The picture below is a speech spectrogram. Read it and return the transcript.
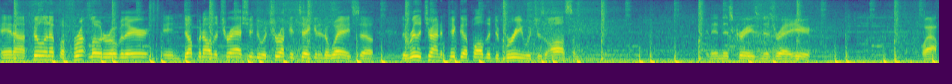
and uh, filling up a front loader over there and dumping all the trash into a truck and taking it away. So they're really trying to pick up all the debris, which is awesome. And then this craziness right here. Wow.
